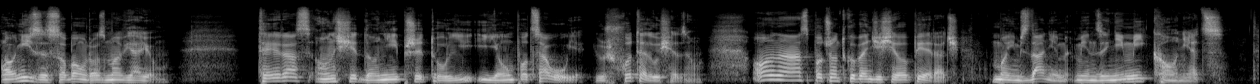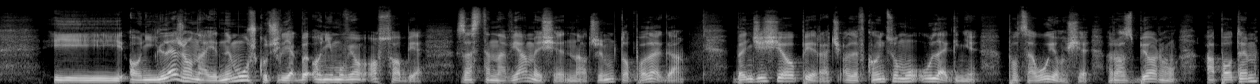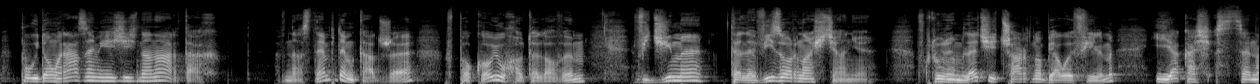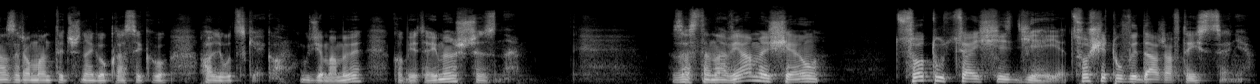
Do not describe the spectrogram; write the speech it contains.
Oni ze sobą rozmawiają. Teraz on się do niej przytuli i ją pocałuje. Już w hotelu siedzą. Ona z początku będzie się opierać. Moim zdaniem między nimi koniec. I oni leżą na jednym łóżku, czyli jakby oni mówią o sobie. Zastanawiamy się, na czym to polega. Będzie się opierać, ale w końcu mu ulegnie. Pocałują się, rozbiorą, a potem pójdą razem jeździć na nartach. W następnym kadrze, w pokoju hotelowym, widzimy telewizor na ścianie, w którym leci czarno-biały film i jakaś scena z romantycznego klasyku hollywoodzkiego, gdzie mamy kobietę i mężczyznę. Zastanawiamy się, co tutaj się dzieje, co się tu wydarza w tej scenie.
